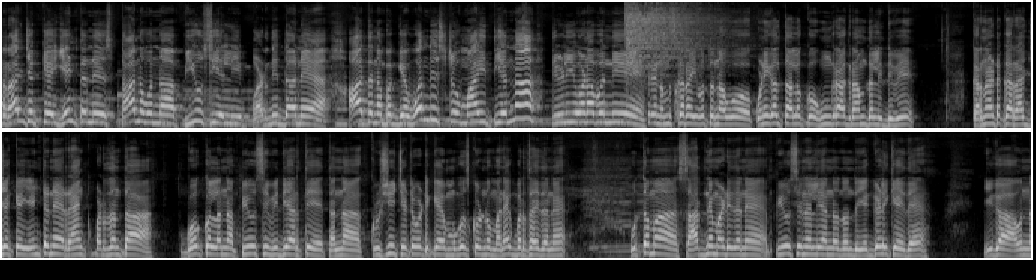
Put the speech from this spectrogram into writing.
ರಾಜ್ಯಕ್ಕೆ ಎಂಟನೇ ಸ್ಥಾನವನ್ನು ಪಿ ಯು ಸಿಯಲ್ಲಿ ಪಡೆದಿದ್ದಾನೆ. ಆತನ ಬಗ್ಗೆ ಒಂದಿಷ್ಟು ಮಾಹಿತಿಯನ್ನ ತಿಳಿಯೋಣ ಬನ್ನಿ. ನಮಸ್ಕಾರ. ಇವತ್ತು ನಾವು ಕುಣಿಗಲ್ ತಾಲೂಕು ಹುಂಗ್ರಾ ಗ್ರಾಮದಲ್ಲಿದ್ದೀವಿ. ಕರ್ನಾಟಕ ರಾಜ್ಯಕ್ಕೆ ಎಂಟನೇ ರ್ಯಾಂಕ್ ಪಡೆದಂಥ ಗೋಕುಲನ್ನ ಪಿ ಯು ಸಿ ವಿದ್ಯಾರ್ಥಿ ತನ್ನ ಕೃಷಿ ಚಟುವಟಿಕೆ ಮುಗಿಸ್ಕೊಂಡು ಮನೆಗೆ ಬರ್ತಾ ಇದ್ದಾನೆ. ಉತ್ತಮ ಸಾಧನೆ ಮಾಡಿದ್ದಾನೆ. ಪಿ ಯು ಸಿನಲ್ಲಿ ಅನ್ನೋದೊಂದು ಹೆಗ್ಗಳಿಕೆ ಇದೆ. ಈಗ ಅವನ್ನ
